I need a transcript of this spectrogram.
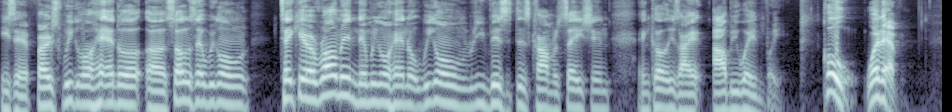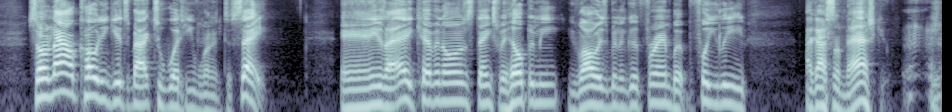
he said, first we gonna handle." Uh, solo said, "We're gonna." Take care of Roman, then we gonna handle. We gonna revisit this conversation, and Cody's like, "I'll be waiting for you." Cool, whatever. So now Cody gets back to what he wanted to say. And he's like, hey, Kevin Owens, thanks for helping me. You've always been a good friend, but before you leave, I got something to ask you.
